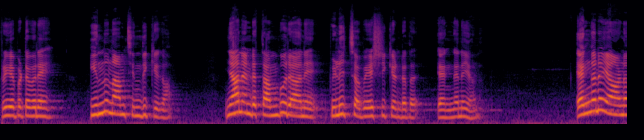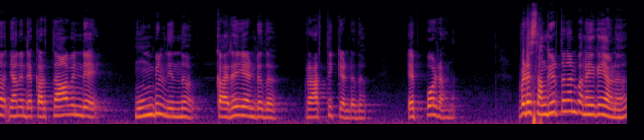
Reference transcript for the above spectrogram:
പ്രിയപ്പെട്ടവരെ ഇന്ന് നാം ചിന്തിക്കുക ഞാൻ എന്റെ തമ്പുരാനെ വിളിച്ചപേക്ഷിക്കേണ്ടത് എങ്ങനെയാണ്? എങ്ങനെയാണ് ഞാൻ എന്റെ കർത്താവിന്റെ മുമ്പിൽ നിന്ന് കരയേണ്ടത് പ്രാർത്ഥിക്കേണ്ടത്? എപ്പോഴാണ്? ഇവിടെ സങ്കീർത്തകൻ പറയുകയാണ്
